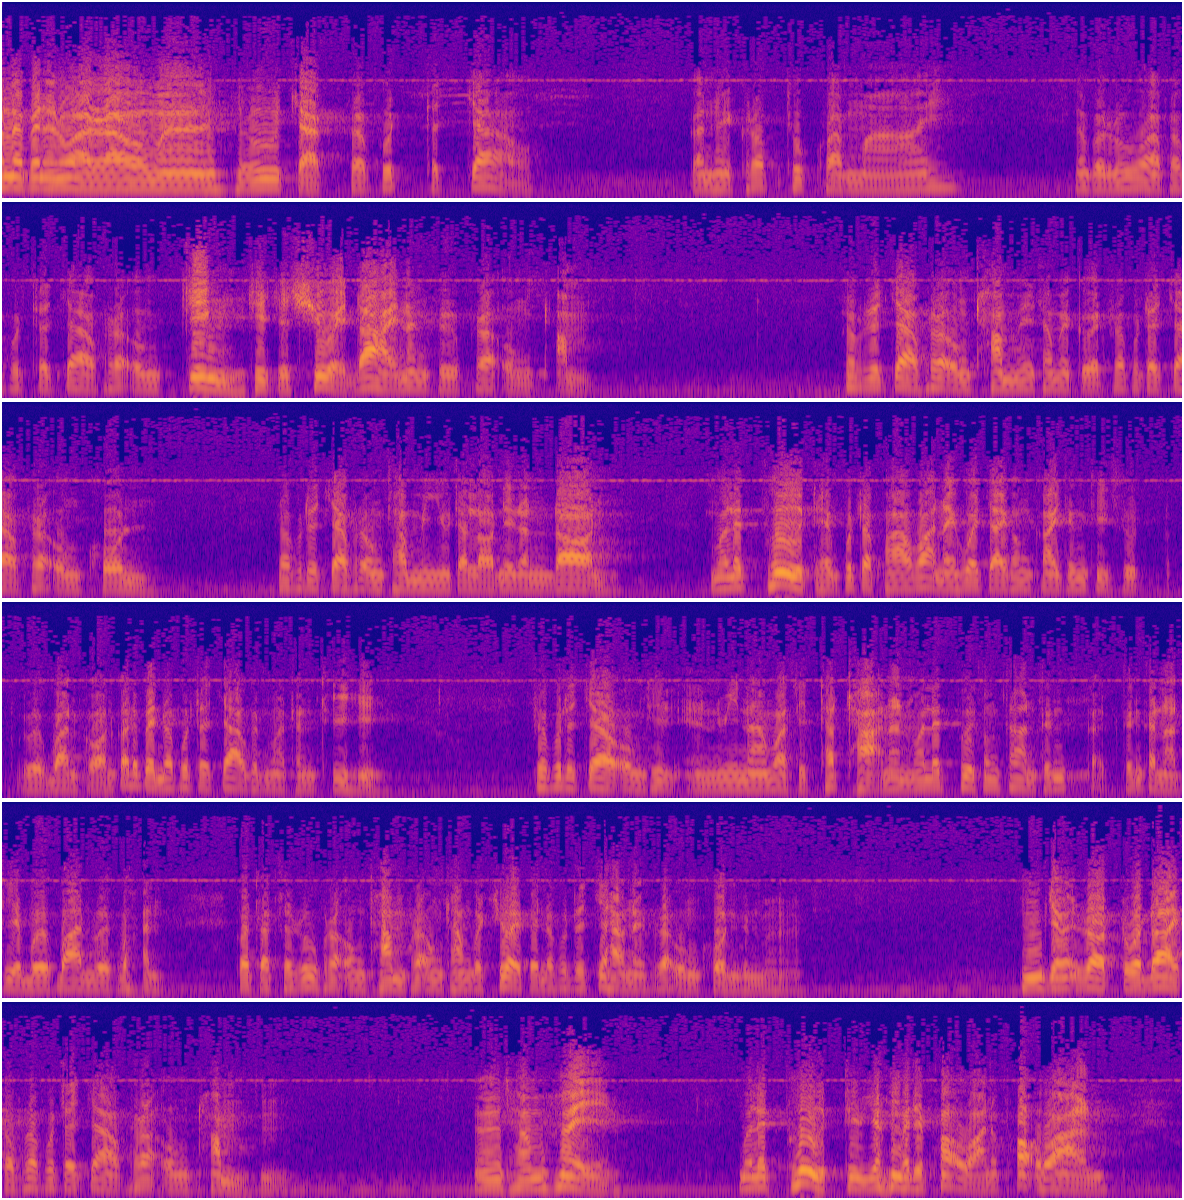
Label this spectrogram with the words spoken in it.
แหล้วเป็นนั้นว่าเรามารู้จักพระพุทธเจ้า กันให้ครบทุกความหมาย แล้วก็รู้ว่าพระพุทธเจ้าพระองค์จริงที่จะช่วยได้นั่นคือพระองค์ธรรม พระพุทธเจ้าพระองค์ธรรมนี่ทำให้เกิด พระพุทธเจ้าพระองค์คน พระพุทธเจ้าพระองค์ธรรมมีอยู่ตลอดนิรันดรเมล็ดพืชแห่งพุทธภาวะในหัวใจของใครถึงที่สุดเบิกบานก่อน ก็ได้เป็นพระพุทธเจ้าขึ้นมาทันทีพระพุทธเจ้าองค์ที่มีนามว่าสิทธัตถะนั่นเมล็ดพืชของท่านถึงถึงขนาดที่จะเบิกบานเบิกบาน ก็ตรัสรู้พระองค์ธรรมพระองค์ธรรมก็ช่วยเป็นพระพุทธเจ้าในพระองค์คนขึ้นมาจะรอดตัวได้ก็พระพุทธเจ้าพระองค์ธรรมทำให้เมล็ดพืชที่ยังไม่ได้เพาะหวานเพาะหวาน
